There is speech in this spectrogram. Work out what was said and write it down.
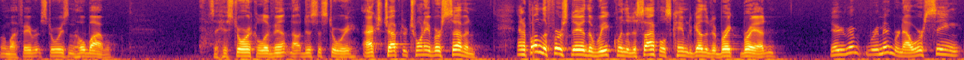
One of my favorite stories in the whole Bible. It's a historical event, not just a story. Acts chapter 20, verse 7. And upon the first day of the week, when the disciples came together to break bread, now remem- remember now, we're seeing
